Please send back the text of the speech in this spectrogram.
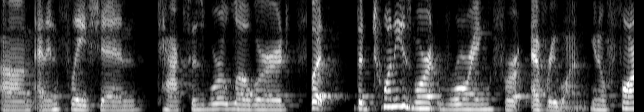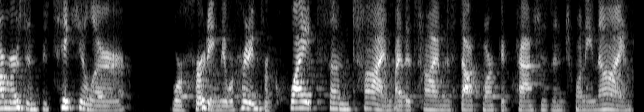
um, and inflation. Taxes were lowered, but the 20s weren't roaring for everyone. You know, farmers in particular were hurting. They were hurting for quite some time by the time the stock market crashes in 29.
